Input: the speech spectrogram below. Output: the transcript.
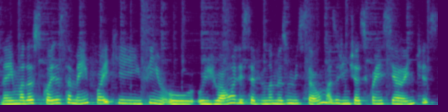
Né? E uma das coisas também foi que, enfim, o, o João ele serviu na mesma missão, mas a gente já se conhecia antes.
